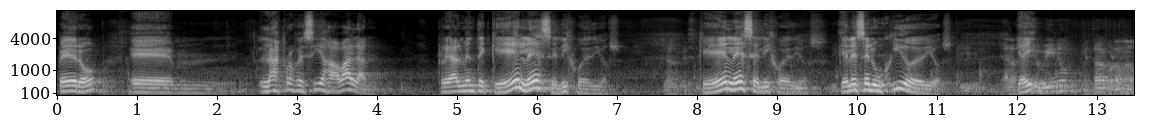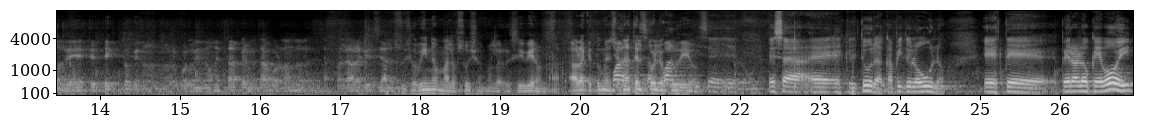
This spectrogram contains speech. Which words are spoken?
Pero las profecías avalan realmente que Él es el Hijo de Dios. Claro que sí. Que Él es el Hijo de Dios. Que Él es el ungido de Dios. Y a Y ahí- vino, me estaba acordando de este texto, que no, no recuerdo bien dónde está, pero me estaba acordando de las palabras que dice, a lo suyo vino, mas los suyos no le recibieron. Ahora que tú mencionaste el pueblo Juan judío. dice, eh, esa eh, escritura, capítulo 1. Este, pero a lo que voy,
